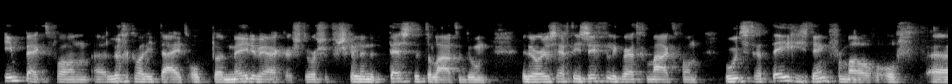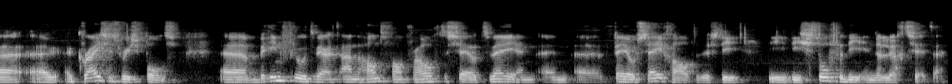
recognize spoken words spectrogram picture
impact van luchtkwaliteit op medewerkers door ze verschillende testen te laten doen. Waardoor dus echt inzichtelijk werd gemaakt van hoe het strategisch denkvermogen of crisis response uh, beïnvloed werd aan de hand van verhoogde CO2 en, en uh, VOC-gehalte, dus die, die, die stoffen die in de lucht zitten.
